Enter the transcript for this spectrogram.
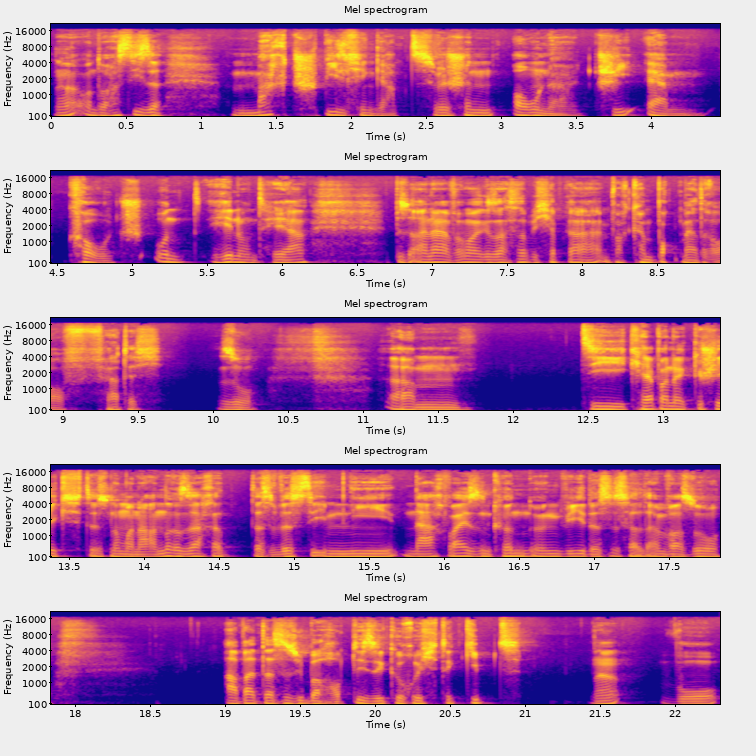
Ne? Und du hast diese Machtspielchen gehabt zwischen Owner, GM, Coach und hin und her, bis einer einfach mal gesagt hat, ich habe einfach keinen Bock mehr drauf. Fertig. So. Ähm, die Kaepernick-Geschichte ist nochmal eine andere Sache. Das wirst du ihm nie nachweisen können irgendwie. Das ist halt einfach so. Aber dass es überhaupt diese Gerüchte gibt, ne, wo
